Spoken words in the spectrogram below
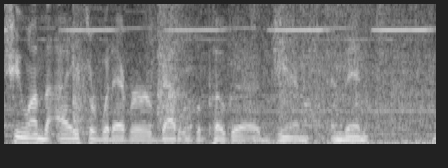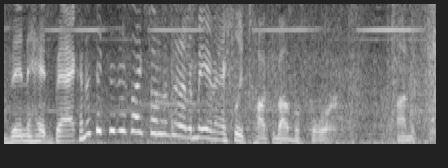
chew on the ice or whatever, battle the PoGo gym, and then then head back. And I think this is like something that I may have actually talked about before, honestly.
